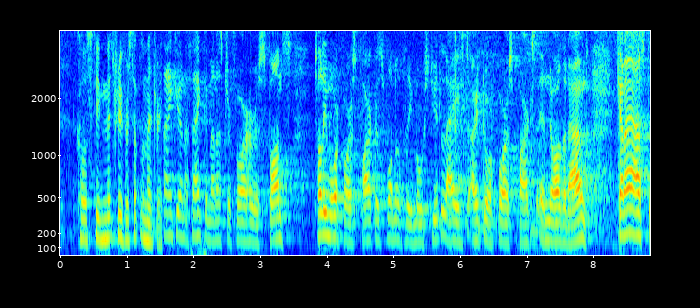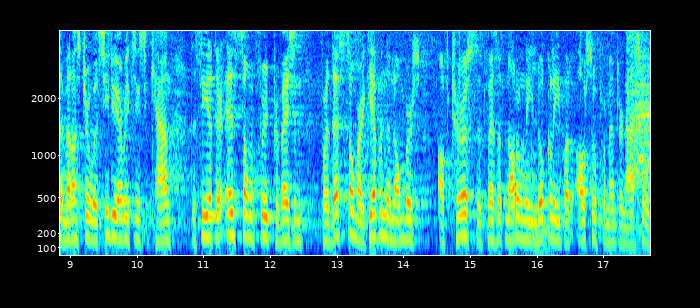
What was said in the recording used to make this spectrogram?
I call Stephen Moutray for supplementary. Thank you, and I thank the Minister for her response. Tollymore Forest Park is one of the most utilised outdoor forest parks in Northern Ireland. Can I ask the Minister, will she do everything she can to see that there is some food provision for this summer, given the numbers of tourists that visit not only locally but also from international?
